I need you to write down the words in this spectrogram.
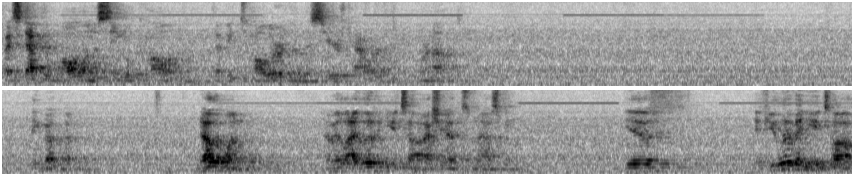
if I stacked them all on a single column, that'd be taller than the Sears Tower? About that. Another one. I mean, I live in Utah. I actually had this one asked me. If if you live in Utah,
